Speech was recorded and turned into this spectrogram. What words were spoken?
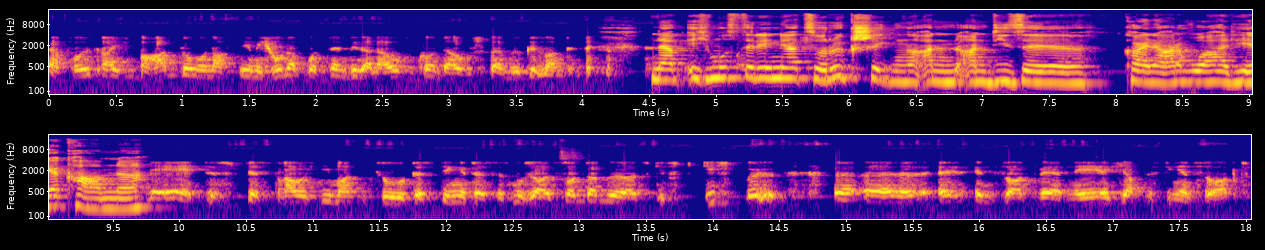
erfolgreichen Behandlung und nachdem ich 100% wieder laufen konnte, auf dem Sperrmüll gelandet ist. Na, ich musste den ja zurückschicken an, an diese, keine Ahnung, wo er halt herkam, ne? Nee, das, das traue ich niemandem zu. Das Ding, das, das muss ja als Sondermüll, als Gift, Giftmüll äh, äh, entsorgt werden. Nee, ich habe das Ding entsorgt.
